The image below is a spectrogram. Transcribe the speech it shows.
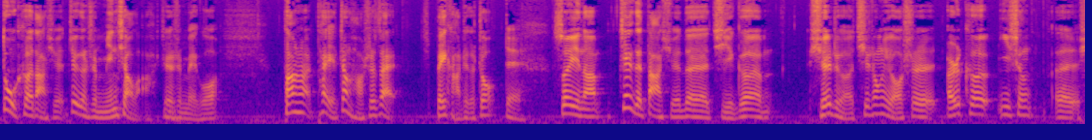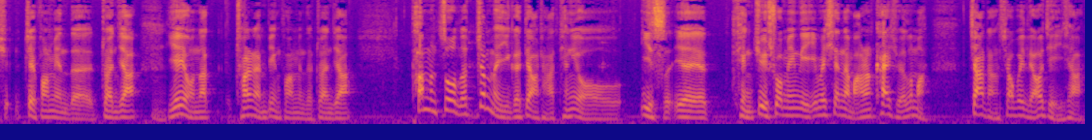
杜克大学，这个是名校了啊，这个是美国。当然，他也正好是在北卡这个州。对。所以呢，这个大学的几个学者，其中有是儿科医生，呃，学这方面的专家，也有呢传染病方面的专家。他们做了这么一个调查，挺有意思，也挺具说明力。因为现在马上开学了嘛，家长稍微了解一下，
